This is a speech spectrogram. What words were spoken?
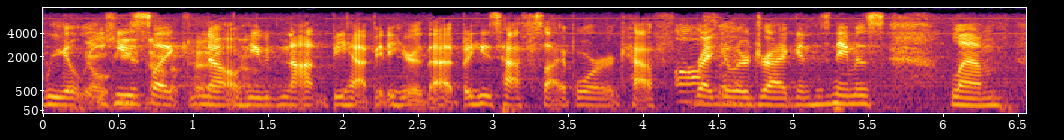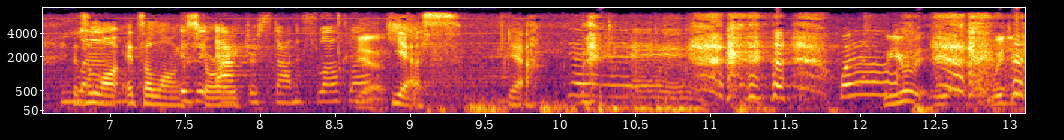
really. No, he's, he's like, pet, no, no. he would not be happy to hear that. But he's half cyborg, half Awesome. regular dragon. His name is Lem. It's a long. It's a long is story. it after Stanislav Lem? Yes. Yes. Yeah. Yay. well, You, you, when, you,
